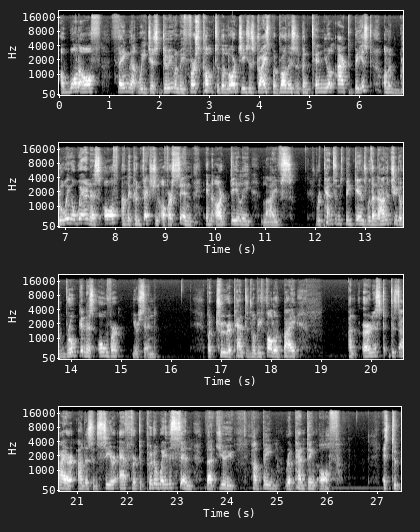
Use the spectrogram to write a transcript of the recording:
a one off thing that we just do when we first come to the Lord Jesus Christ, but rather is a continual act based on a growing awareness of and the conviction of our sin in our daily lives. Repentance begins with an attitude of brokenness over your sin. But true repentance will be followed by an earnest desire and a sincere effort to put away the sin that you have been repenting of. It's to,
